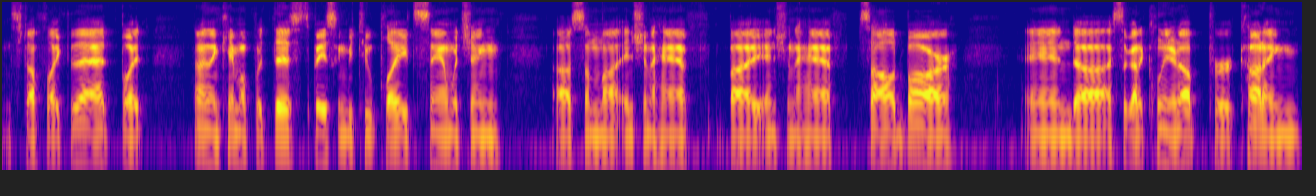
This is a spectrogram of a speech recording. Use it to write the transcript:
and stuff like that. But then I then came up with this. It's basically going to be two plates sandwiching uh, some uh, inch and a half by inch and a half solid bar. And uh, I still got to clean it up for cutting.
